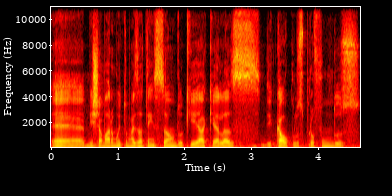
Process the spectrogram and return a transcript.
é, me chamaram muito mais atenção do que aquelas de cálculos profundos,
